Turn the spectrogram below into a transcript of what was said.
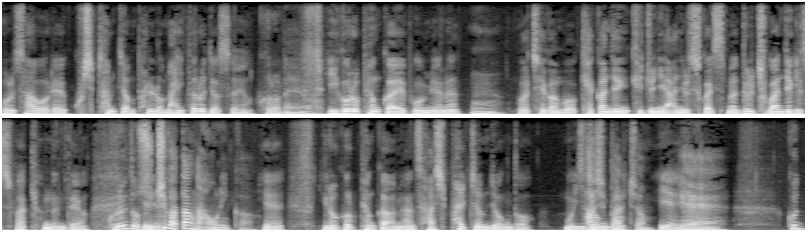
올 4월에 93.8로 많이 떨어졌어요. 그러네요. 이거로 평가해 보면은 음. 뭐 제가 뭐 객관적인 기준이 아닐 수가 있으면 늘 주관적일 수밖에 없는데요. 그래도 예. 수치가 예. 딱 나오니까. 예. 이런 걸 평가하면 48점 정도. 뭐 이 정도. 48점. 예. 예. 그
